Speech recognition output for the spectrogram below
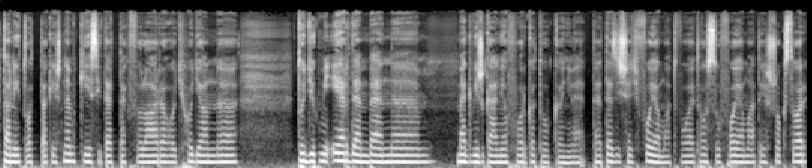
tanítottak, és nem készítettek föl arra, hogy hogyan uh, tudjuk mi érdemben uh, megvizsgálni a forgatókönyvet. Tehát ez is egy folyamat volt, hosszú folyamat, és sokszor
